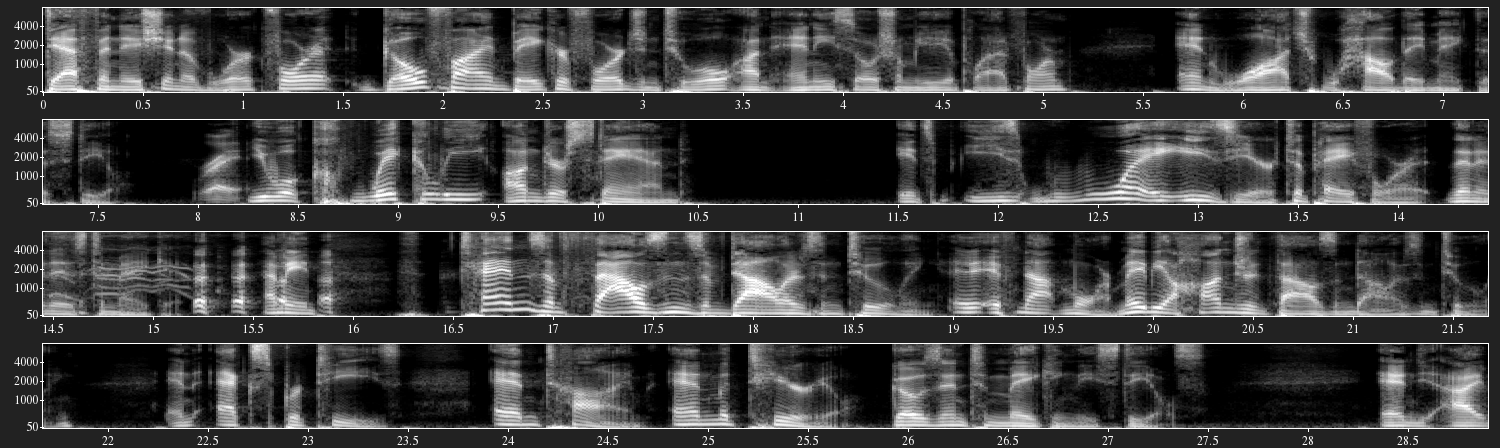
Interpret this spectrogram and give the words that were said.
definition of work for it, go find Baker Forge and Tool on any social media platform and watch how they make this steel. Right. You will quickly understand it's easy, way easier to pay for it than it is to make it. I mean, tens of thousands of dollars in tooling, if not more, maybe a hundred thousand dollars in tooling and expertise and time and material goes into making these steels. And I,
